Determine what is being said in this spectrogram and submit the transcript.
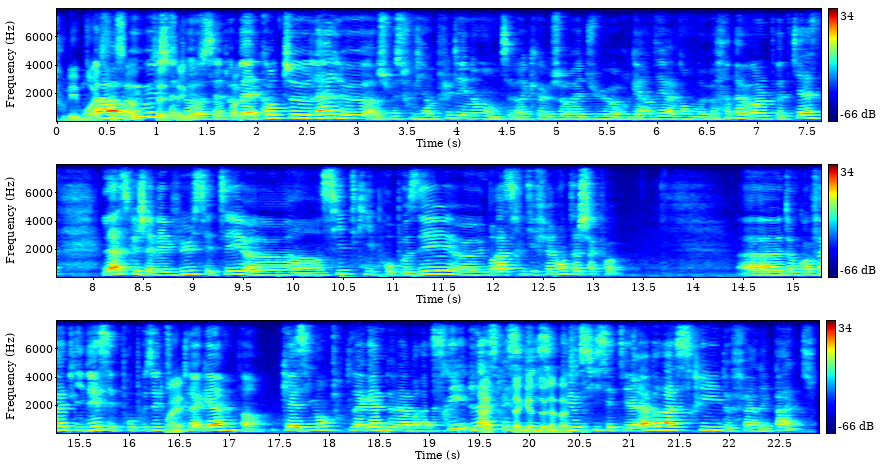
tous les mois, ah c'est ça Oui, oui, ça, doit. Ça doit bah, quand là, le, ah, je me souviens plus des noms, hein. c'est vrai que j'aurais dû regarder avant, le, avant le podcast. Là, ce que j'avais vu, c'était un site qui proposait une brasserie différente à chaque fois. Euh, donc en fait, l'idée c'est de proposer toute la gamme, enfin quasiment toute la gamme de la brasserie. La ah, spécificité aussi, c'était à la brasserie de faire les packs.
